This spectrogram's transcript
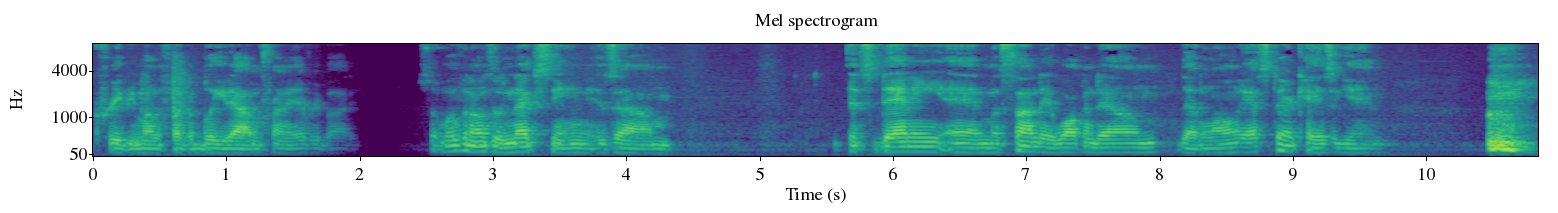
creepy motherfucker bleed out in front of everybody. So moving on to the next scene is um, it's Dany and Missandei walking down that long ass staircase again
